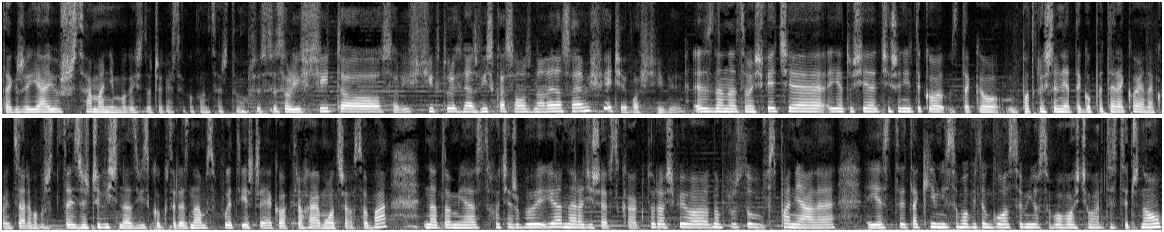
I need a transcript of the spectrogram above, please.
Także ja już sama nie mogę się doczekać tego koncertu. Wszyscy soliści to soliści, których nazwiska są znane na całym świecie właściwie. E, Znana na całym świecie. Ja tu się cieszę nie tylko z tego podkreślenia tego Petera Koya na końcu, ale po prostu to jest rzeczywiście nazwisko, które znam z płyt jeszcze jako trochę młodsza osoba. Natomiast chociażby Joanna Radziszewska, która śpiewa no po prostu wspaniale, jest takim niesamowitym głosem i osobowością artystyczną,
